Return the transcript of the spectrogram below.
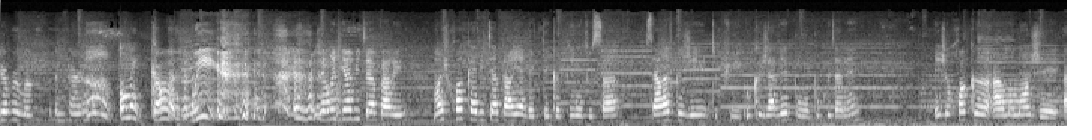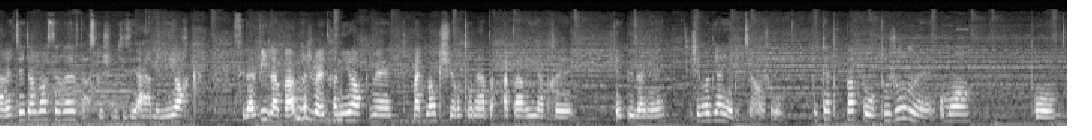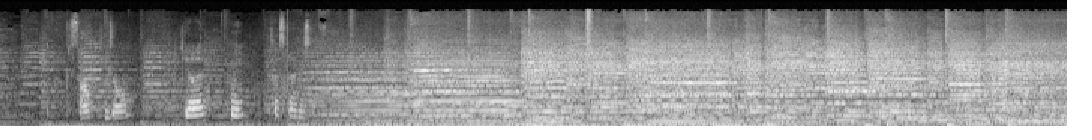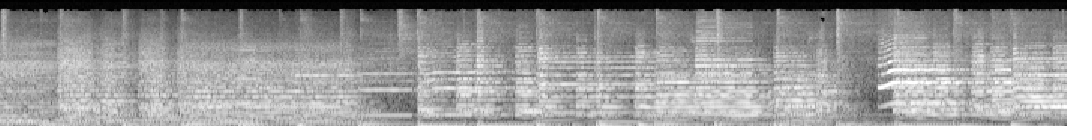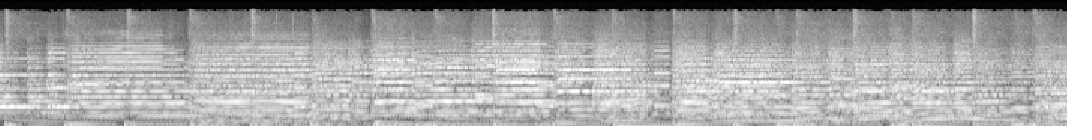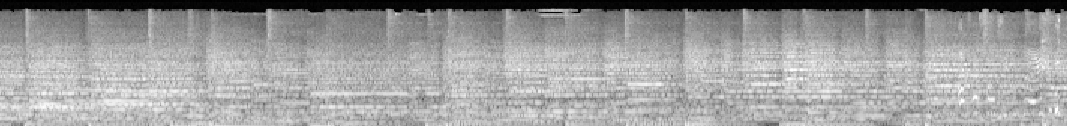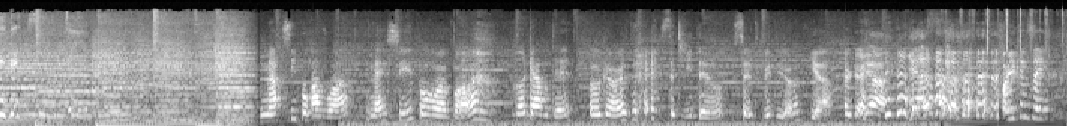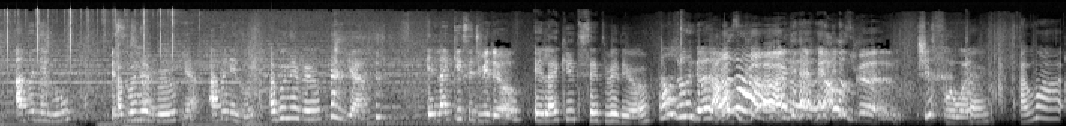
Ever live in Paris? Oh my god, oui J'aimerais bien habiter à Paris. Moi, je crois qu'habiter à Paris avec des copines et tout ça, c'est un rêve que j'ai eu depuis, ou que j'avais pour beaucoup d'années. Et je crois qu'à un moment, j'ai arrêté d'avoir ce rêve parce que je me disais, ah, mais New York, c'est la vie là-bas, moi je vais être à New York. Mais maintenant que je suis retournée à Paris après quelques années, j'aimerais bien y habiter un jour. Peut-être pas pour toujours, mais au moins pour 5-10 ans. Je dirais, oui, ça serait amusant. Pour avoir Merci pour avoir regardé regardé cette vidéo. cette vidéo. Yeah. Okay. Yeah. Yes. Or you can say abonnez-vous. Abonnez-vous. Yeah. Abonnez-vous. Abonnez-vous. Yeah. Et likez cette vidéo. Et likez cette vidéo. That was really good. That was Ah, good. That was good. She's fluent. Okay. Au revoir.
